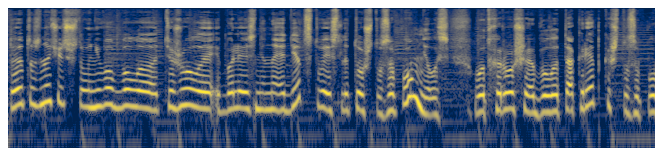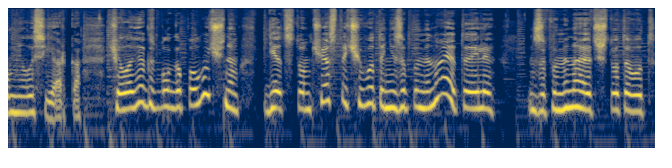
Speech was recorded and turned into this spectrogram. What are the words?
то это значит, что у него было тяжелое и болезненное детство, если то, что запомнилось, вот хорошее было так редко, что запомнилось ярко. Человек с благополучным детством часто чего-то не запоминает или запоминает что-то вот,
